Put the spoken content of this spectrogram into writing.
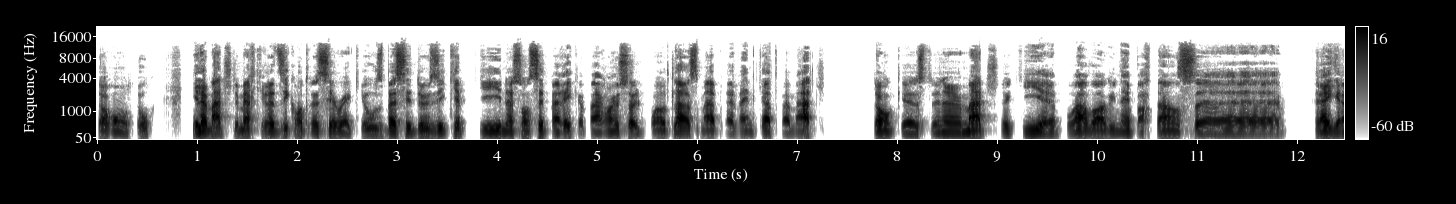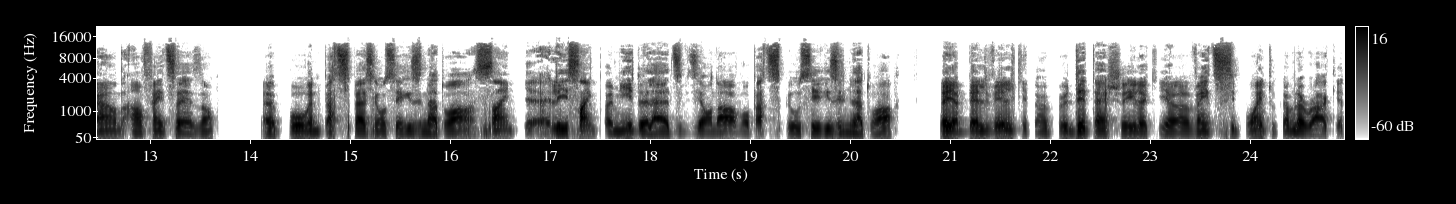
Toronto. Et le match de mercredi contre Syracuse, ben, c'est deux équipes qui ne sont séparées que par un seul point au classement après 24 matchs. Donc, euh, c'est un match qui euh, pourrait avoir une importance euh, très grande en fin de saison pour une participation aux séries éliminatoires. les cinq premiers de la division Nord vont participer aux séries éliminatoires. Là, il y a Belleville qui est un peu détaché, qui a 26 points, tout comme le Rocket,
